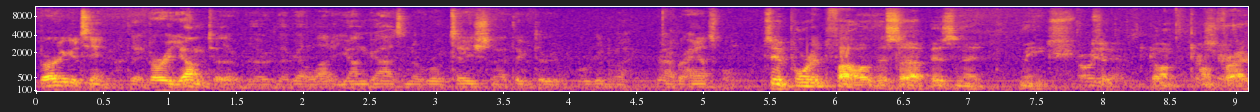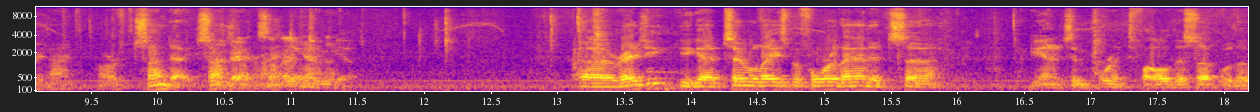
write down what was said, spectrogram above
very good team. They're very young, too. They're- They've got a lot of young guys in the rotation. I think they're, we're going to have our hands full. It's important to follow this up, isn't it, Meach? Oh, yeah. On, on sure. Friday night, or Sunday, Sunday, right? Sunday, Yeah. yeah. Uh, Reggie, you got several days before that. It's, uh, again, it's important to follow this up with a,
